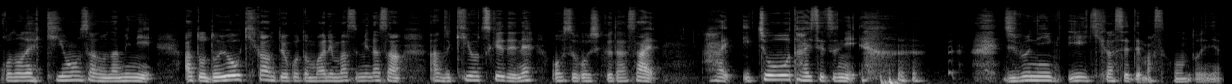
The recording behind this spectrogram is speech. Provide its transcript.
このね、気温差の波に、あと土曜期間ということもあります。皆さん、あの、気をつけてね、お過ごしください。はい、胃腸を大切に。自分に言い聞かせてます。本当にね。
